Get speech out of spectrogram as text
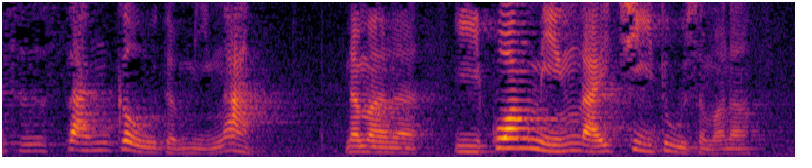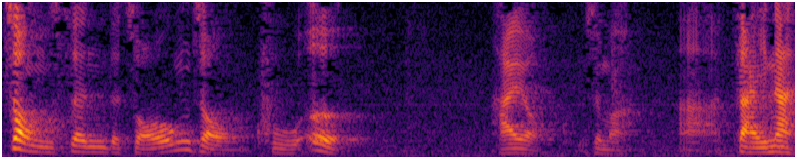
痴三垢的明暗。那么呢，以光明来嫉妒什么呢？众生的种种苦厄，还有什么啊灾难？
